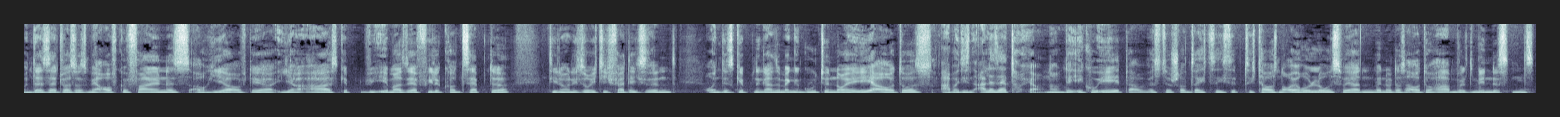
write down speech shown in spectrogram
Und das ist etwas, was mir aufgefallen ist, auch hier auf der IAA. Es gibt wie immer sehr viele Konzepte, die noch nicht so richtig fertig sind. Und es gibt eine ganze Menge gute neue E-Autos, aber die sind alle sehr teuer. Ne? Der EQE, da wirst du schon 60, 70.000 Euro loswerden, wenn du das Auto haben willst, mindestens.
